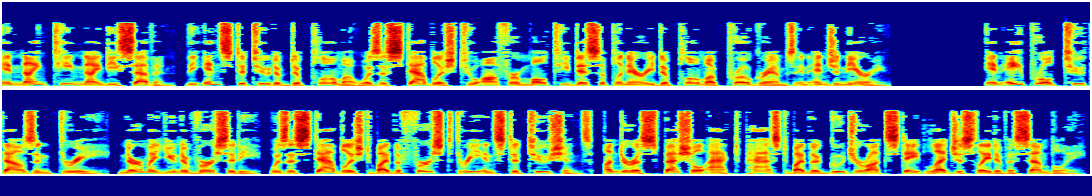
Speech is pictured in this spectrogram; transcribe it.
In 1997, the Institute of Diploma was established to offer multidisciplinary diploma programs in engineering. In April 2003, Nirma University, was established by the first three institutions, under a special act passed by the Gujarat State Legislative Assembly.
